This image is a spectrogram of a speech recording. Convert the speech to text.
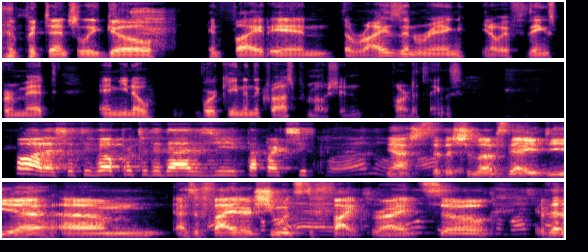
potentially go and fight in the Rizin ring you know if things permit and you know working in the cross promotion part of things Olha, se eu tiver a oportunidade de estar participando. Yeah, she said that she loves the idea. Um, as a fighter, she wants to fight, right? So if that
